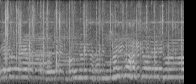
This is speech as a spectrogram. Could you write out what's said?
りがとうございました。それでは、つぼみの皆さんに今一度拍手をお願いします。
